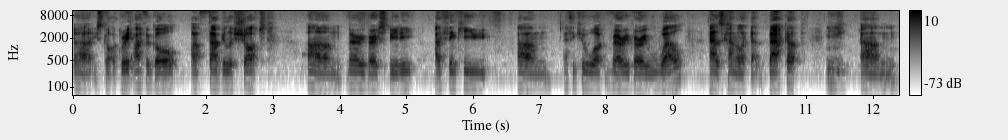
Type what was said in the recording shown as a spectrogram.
uh, he's got a great eye for goal, a fabulous shot, um, very very speedy. I think he, um, I think he'll work very very well as kind of like that backup. Mhm. Um,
